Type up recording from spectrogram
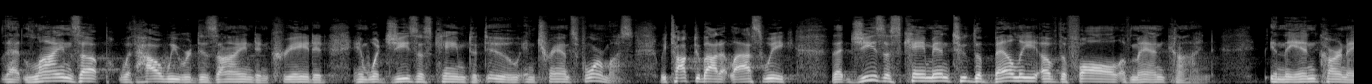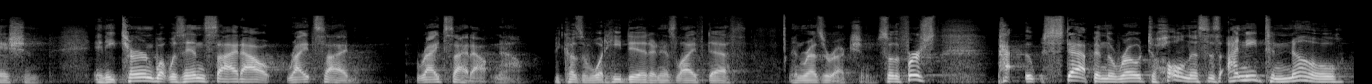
that lines up with how we were designed and created and what Jesus came to do and transform us? We talked about it last week that Jesus came into the belly of the fall of mankind in the incarnation. And he turned what was inside out, right side, right side out now because of what he did in his life, death, and resurrection. So the first step in the road to wholeness is I need to know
